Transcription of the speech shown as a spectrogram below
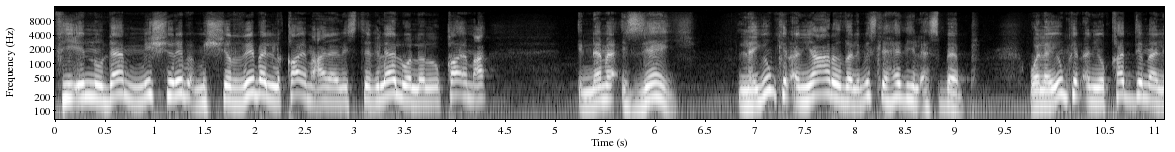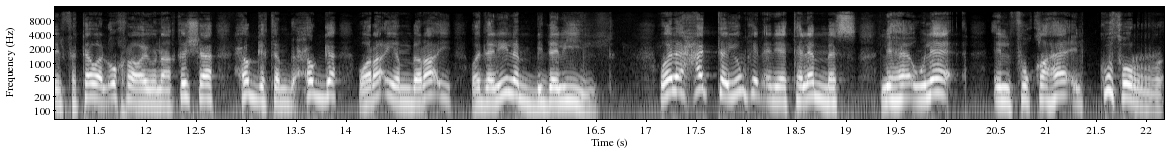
في إنه ده مش ربا مش الربا اللي قائم على الاستغلال ولا اللي قائم على إنما إزاي؟ لا يمكن أن يعرض لمثل هذه الأسباب ولا يمكن أن يقدم للفتاوى الأخرى ويناقشها حجة بحجه ورايا برأي ودليلا بدليل ولا حتى يمكن أن يتلمس لهؤلاء الفقهاء الكثر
